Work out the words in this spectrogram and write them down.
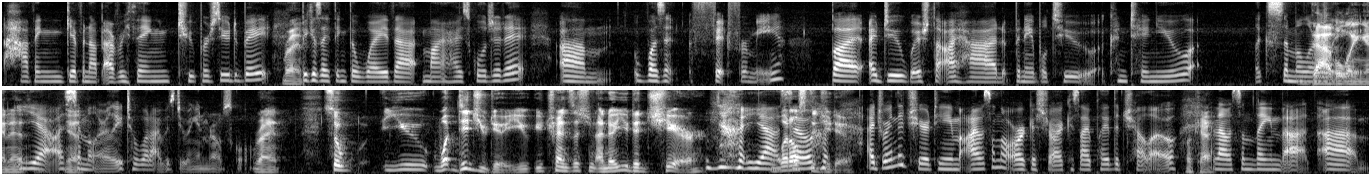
having given up everything to pursue debate Right. because I think the way that my high school did it um, wasn't fit for me. But I do wish that I had been able to continue like similarly Dabbling in it. Yeah, Yeah. similarly to what I was doing in middle school. Right. So you, what did you do? You you transitioned. I know you did cheer. yeah. What so else did you do? I joined the cheer team. I was on the orchestra because I played the cello. Okay. And that was something that um,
